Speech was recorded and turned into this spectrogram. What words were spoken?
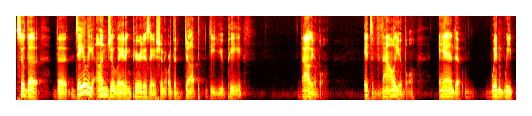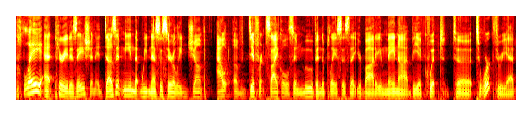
So the the daily undulating periodization or the DUP DUP valuable it's valuable. And when we play at periodization, it doesn't mean that we necessarily jump out of different cycles and move into places that your body may not be equipped to, to work through yet.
